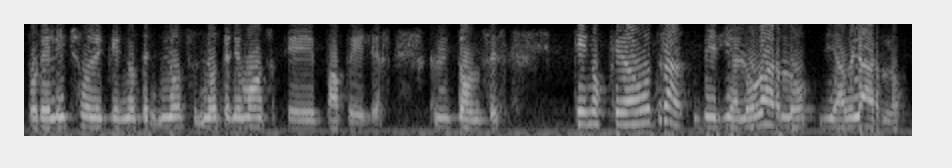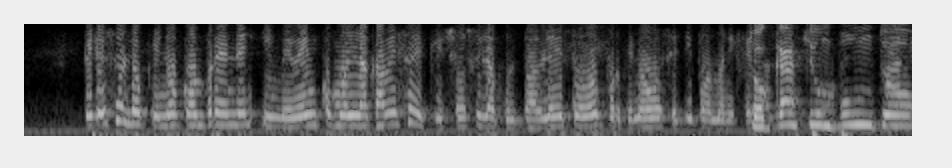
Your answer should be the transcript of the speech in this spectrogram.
por el hecho de que no, te- no, no tenemos eh, papeles. Entonces, ¿qué nos queda otra? De dialogarlo, de hablarlo. Pero eso es lo que no comprenden y me ven como en la cabeza de que yo soy la culpable de todo porque no hago ese tipo de manifestaciones. Tocaste un punto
